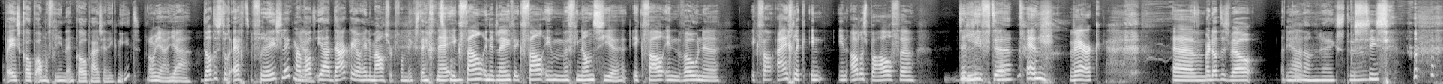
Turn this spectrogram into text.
opeens kopen al mijn vrienden een koophuis en ik niet. Oh ja, ja. Dat is toch echt vreselijk. Maar Ja. wat, ja, daar kan je al helemaal een soort van niks tegen Nee, doen. ik faal in het leven. Ik faal in mijn financiën. Ik faal in wonen. Ik faal eigenlijk in, in alles behalve de, De liefde. liefde. en werk. Ehm, Maar dat is wel het Ja. belangrijkste. precies.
